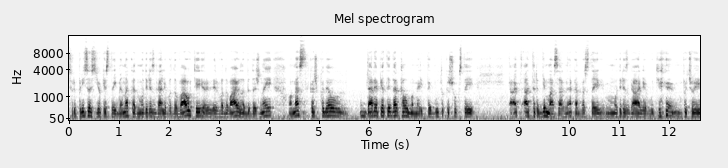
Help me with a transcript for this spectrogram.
surprizas, jokia staigmena, kad moteris gali vadovauti ir, ir vadovauja labai dažnai, o mes kažkodėl dar apie tai dar kalbame, lyg tai būtų kažkoks tai at, atradimas, ar ne, kad vis tai moteris gali būti pačioj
